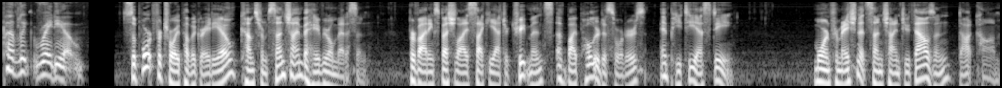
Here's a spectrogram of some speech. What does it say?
Public Radio. Support for Troy Public Radio comes from Sunshine Behavioral Medicine, providing specialized psychiatric treatments of bipolar disorders and PTSD. More information at sunshine2000.com.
